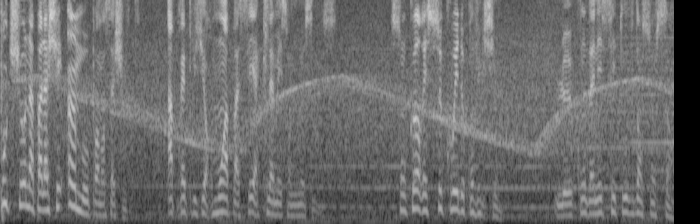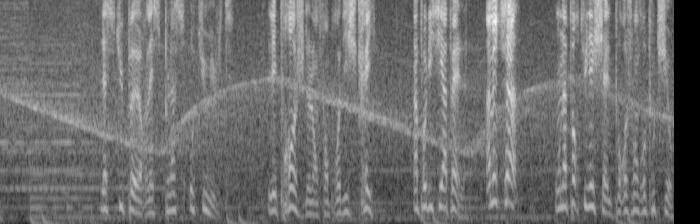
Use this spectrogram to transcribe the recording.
Puccio n'a pas lâché un mot pendant sa chute, après plusieurs mois passés à clamer son innocence. Son corps est secoué de convulsions. Le condamné s'étouffe dans son sang. La stupeur laisse place au tumulte. Les proches de l'enfant prodige crient. Un policier appelle. Un médecin On apporte une échelle pour rejoindre Puccio,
